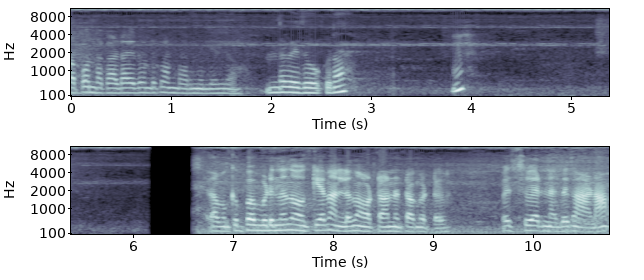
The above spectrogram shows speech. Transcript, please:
ആ പൊന്തക്കാടായതുകൊണ്ട് കണ്ടായിരുന്നില്ലല്ലോ എന്താ ചെയ്ത് നോക്കണേ? നമുക്കിപ്പോൾ ഇവിടുന്ന് നോക്കിയാൽ നല്ല നോട്ടാണ് കേട്ടോ അങ്ങോട്ട്. ബസ് വരണത് കാണാം.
